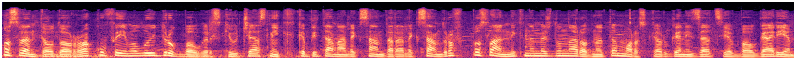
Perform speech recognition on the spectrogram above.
Освен Теодор Роков е имало и друг български участник, капитан Александър Александров, посланник на Международната морска организация в България.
